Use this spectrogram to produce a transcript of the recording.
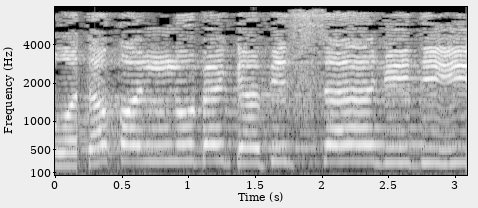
وتقلبك في الساجدين.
